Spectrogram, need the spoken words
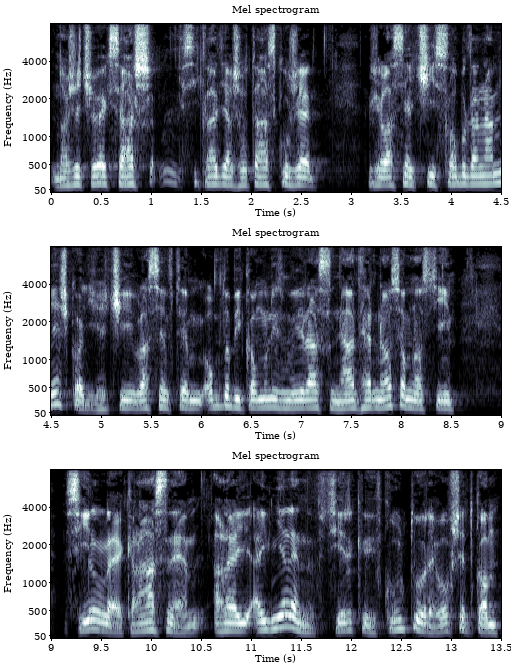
no že človek sa až si kladie až otázku, že že vlastne či sloboda nám neškodí, že či vlastne v tom období komunizmu vyrásli nádherné osobnosti, silné, krásne, ale aj, aj nielen v cirkvi, v kultúre, vo všetkom.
